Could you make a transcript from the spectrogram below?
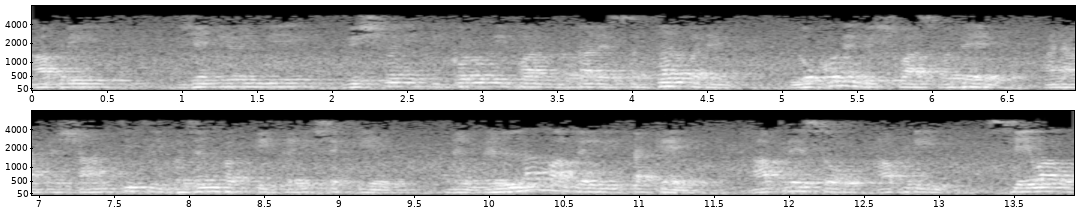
આપણી જેન્યુઇનલી વિશ્વની ઇકોનોમી પણ વધારે સદ્ધર બને લોકોને વિશ્વાસ વધે અને આપણે શાંતિથી ભજન ભક્તિ કરી શકીએ અને વહેલામાં વહેલી તકે આપણે સૌ આપણી સેવાઓ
